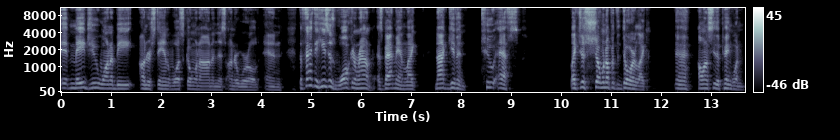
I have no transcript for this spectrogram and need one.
it made you want to be understand what's going on in this underworld, and the fact that he's just walking around as Batman, like not giving two f's, like just showing up at the door, like, eh, I want to see the penguin.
